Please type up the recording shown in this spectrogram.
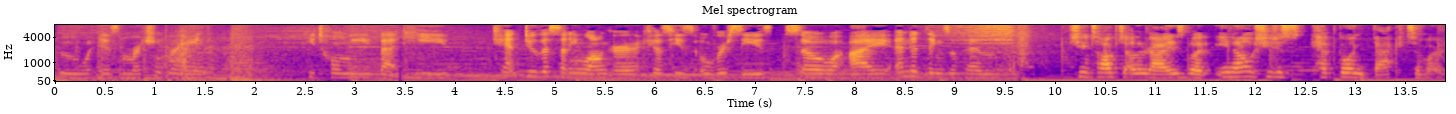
who is a merchant marine. He told me that he can't do this any longer because he's overseas, so I ended things with him. She talked to other guys, but you know, she just kept going back to Mark.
